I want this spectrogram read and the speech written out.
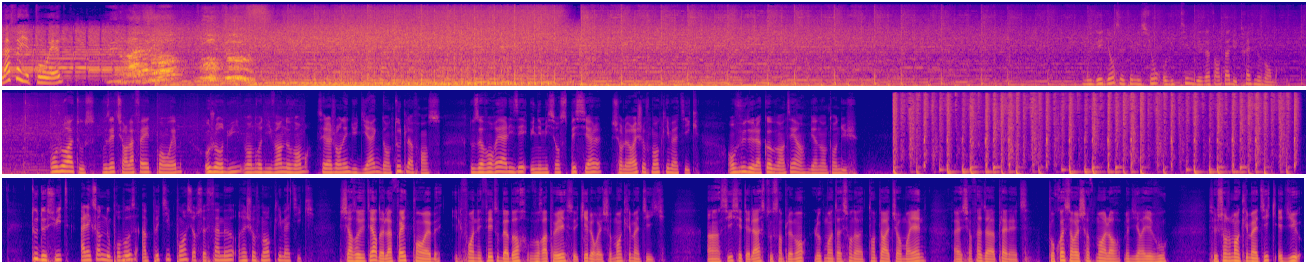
Lafayette.web Une radio pour tous Nous dédions cette émission aux victimes des attentats du 13 novembre. Bonjour à tous, vous êtes sur lafayette.web. Aujourd'hui, vendredi 20 novembre, c'est la journée du direct dans toute la France. Nous avons réalisé une émission spéciale sur le réchauffement climatique, en vue de la COP21, bien entendu. Tout de suite, Alexandre nous propose un petit point sur ce fameux réchauffement climatique. Chers auditeurs de Lafayette.web, il faut en effet tout d'abord vous rappeler ce qu'est le réchauffement climatique. Ainsi, c'est hélas tout simplement l'augmentation de la température moyenne à la surface de la planète. Pourquoi ce réchauffement alors, me diriez-vous? Ce changement climatique est dû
